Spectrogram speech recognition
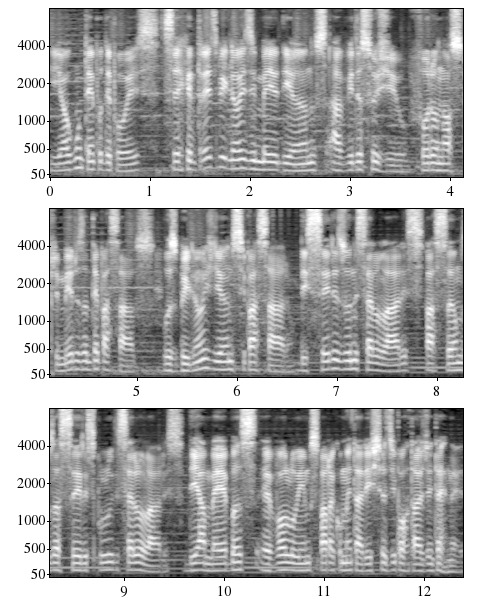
e algum tempo depois, cerca de 3 bilhões e meio de anos, a vida surgiu. Foram nossos primeiros antepassados. Os bilhões de anos se passaram. De seres unicelulares, passamos a seres pluricelulares. De amebas, evoluímos para comentaristas de portais da internet.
